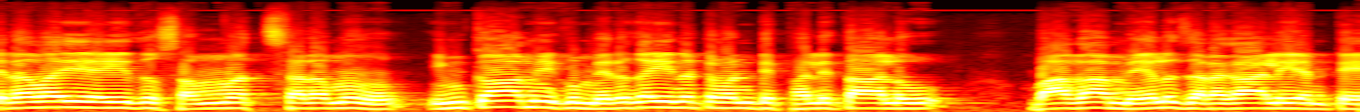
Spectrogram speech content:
ఇరవై ఐదు సంవత్సరము ఇంకా మీకు మెరుగైనటువంటి ఫలితాలు బాగా మేలు జరగాలి అంటే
